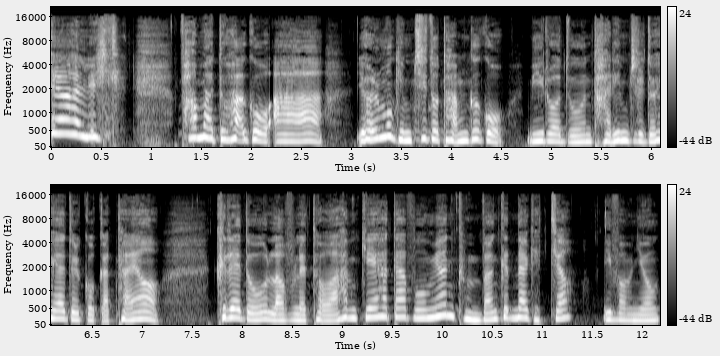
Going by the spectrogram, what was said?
해야 할 일들 파마도 하고 아 열무김치도 담그고 미뤄둔 다림질도 해야 될 것 같아요. 그래도 러브레터와 함께 하다 보면 금방 끝나겠죠? 이범용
